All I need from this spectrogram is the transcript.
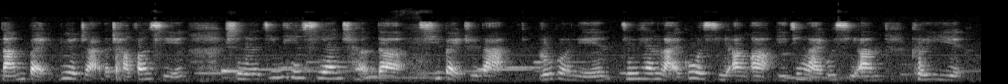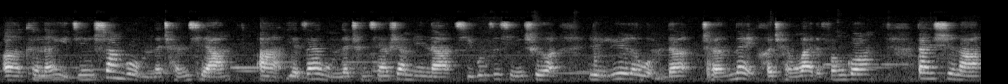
南北略窄的长方形，是今天西安城的西北之大。如果您今天来过西安啊，已经来过西安，可以呃，可能已经上过我们的城墙啊，也在我们的城墙上面呢骑过自行车，领略了我们的城内和城外的风光。但是呢，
